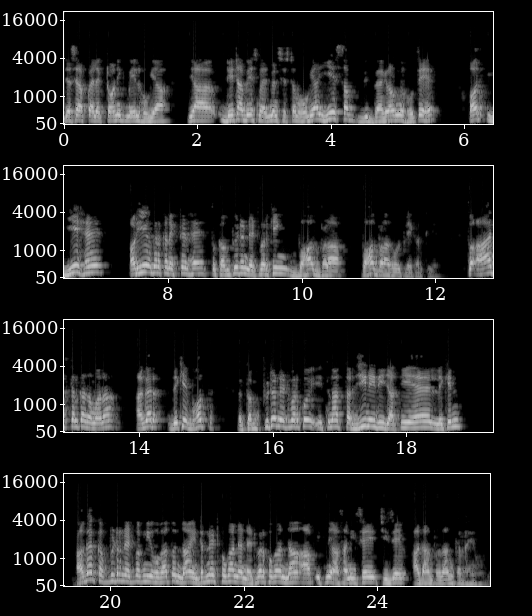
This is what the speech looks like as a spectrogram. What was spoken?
जैसे आपका इलेक्ट्रॉनिक मेल हो गया, या डेटाबेस मैनेजमेंट सिस्टम हो गया, ये सब बैकग्राउंड में होते हैं। और ये है और ये अगर कनेक्टेड है तो कंप्यूटर नेटवर्किंग बहुत बड़ा बहुत बड़ा रोल प्ले करती है। तो आजकल का जमाना, अगर देखिए, बहुत कंप्यूटर नेटवर्क को इतना तरजीह नहीं दी जाती है, लेकिन अगर कंप्यूटर नेटवर्क नहीं होगा तो ना इंटरनेट होगा, ना नेटवर्क होगा, ना आप इतनी आसानी से चीज़ें आदान प्रदान कर रहे होंगे।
